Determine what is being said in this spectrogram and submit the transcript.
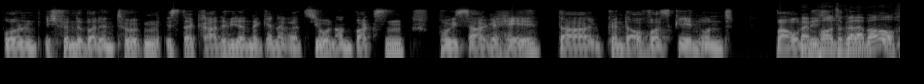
Und ich finde, bei den Türken ist da gerade wieder eine Generation am Wachsen, wo ich sage, hey, da könnte auch was gehen. Und warum bei nicht? Bei Portugal aber auch.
